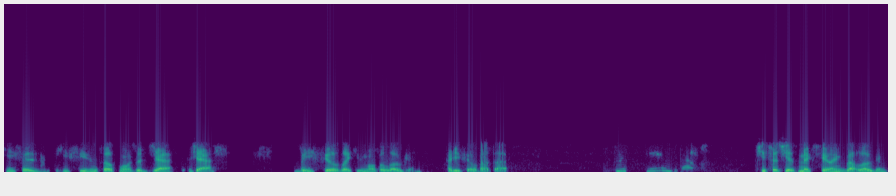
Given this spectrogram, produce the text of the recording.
he says he sees himself more as a Jess, Jess, but he feels like he's more of a Logan. How do you feel about that? Feelings about She says she has mixed feelings about Logan.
